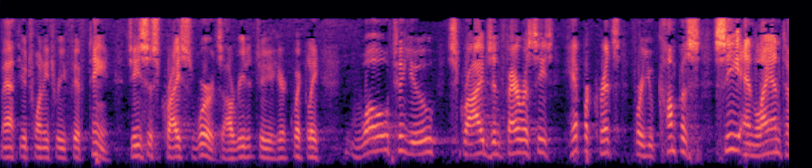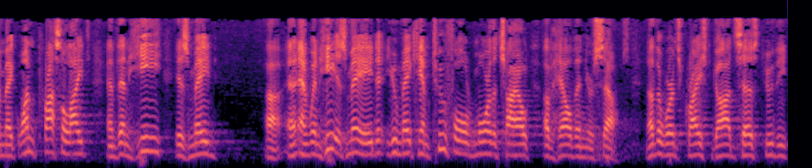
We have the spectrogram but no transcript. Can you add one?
Matthew 23:15. Jesus Christ's words. I'll read it to you here quickly. Woe to you, scribes and Pharisees, hypocrites, for you compass sea and land to make one proselyte, and then he is made uh, and, and, when he is made, you make him twofold more the child of hell than yourselves. In other words, Christ, God says to the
